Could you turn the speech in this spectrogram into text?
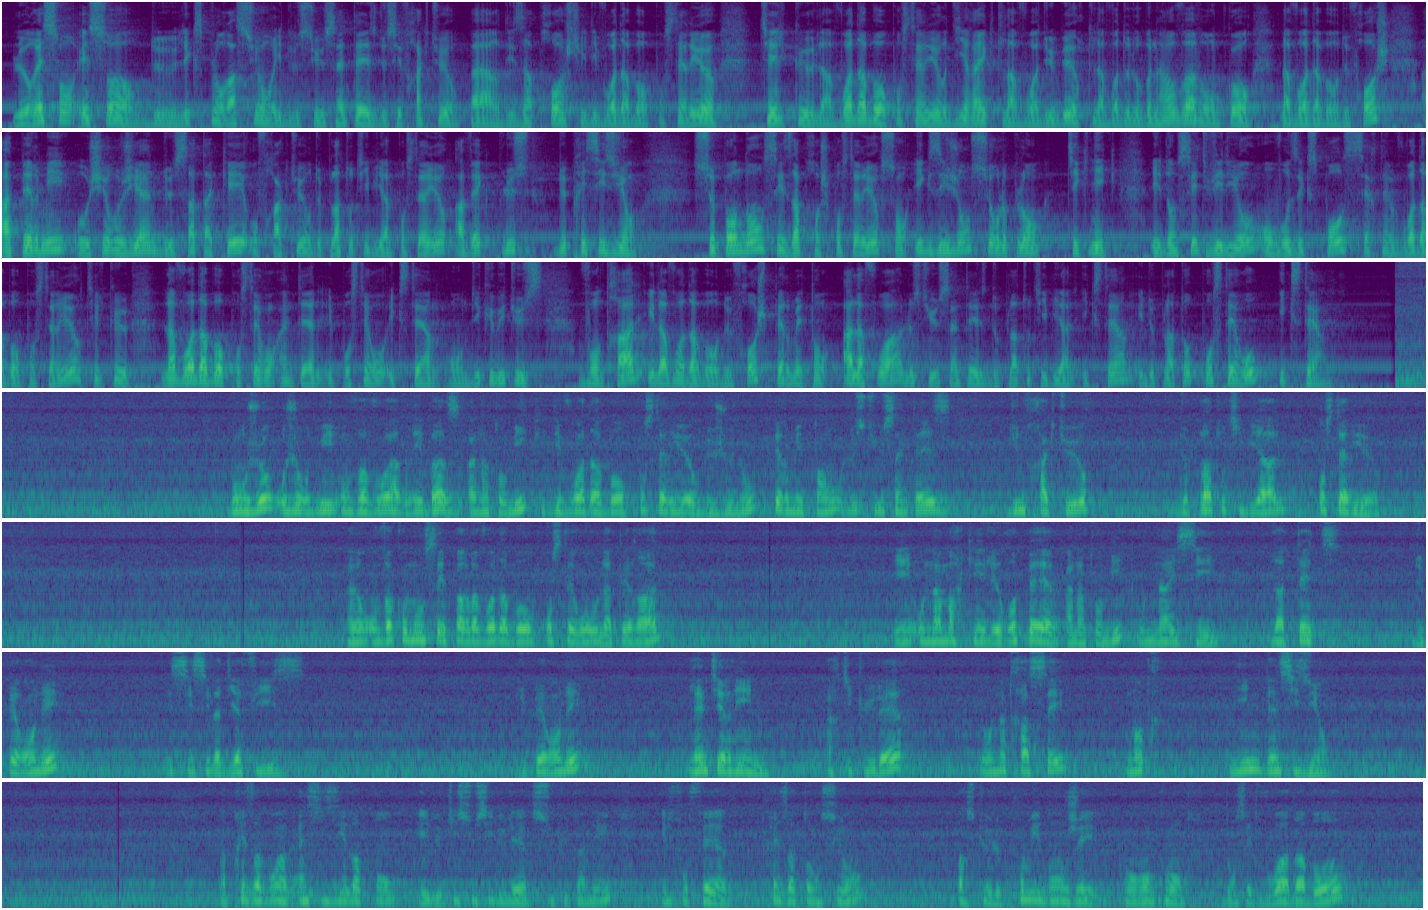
Le récent essor de l'exploration et de la synthèse de ces fractures par des approches et des voies d'abord postérieures telles que la voie d'abord postérieure directe, la voie du Burke, la voie de Lobenhauer ou encore la voie d'abord de Frosch a permis aux chirurgiens de s'attaquer aux fractures de plateau tibial postérieur avec plus de précision. Cependant, ces approches postérieures sont exigeantes sur le plan technique. Et dans cette vidéo, on vous expose certaines voies d'abord postérieures, telles que la voie d'abord postéro-interne et postéro-externe en décubitus ventral et la voie d'abord de Frosch, permettant à la fois l'ostéosynthèse de plateau tibial externe et de plateau postéro-externe. Bonjour, aujourd'hui on va voir les bases anatomiques des voies d'abord postérieures du genou permettant l'ostéosynthèse d'une fracture du plateau tibial postérieur. Alors on va commencer par la voie d'abord postéro-latérale et on a marqué les repères anatomiques. On a ici la tête du péroné, ici c'est la diaphyse du péroné, l'interligne articulaire et on a tracé notre ligne d'incision. Après avoir incisé la peau et le tissu cellulaire sous-cutané, il faut faire très attention parce que le premier danger qu'on rencontre dans cette voie d'abord,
